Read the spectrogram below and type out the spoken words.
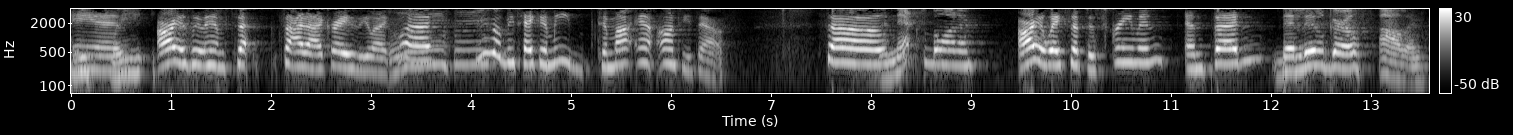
And he- Arya's looking at him side eye crazy, like, "What? Mm-hmm. You're gonna be taking me to my aunt auntie's house?" So The next morning, Arya wakes up to screaming and thudding. the little girl's hollering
